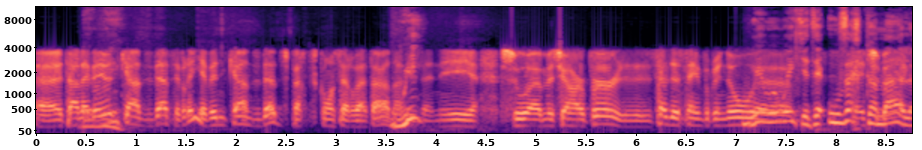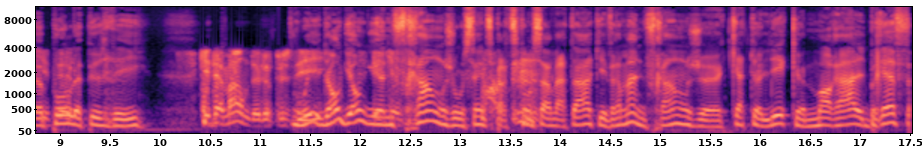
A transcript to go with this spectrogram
euh, tu en avais ben une candidate, c'est vrai, il y avait une candidate du Parti conservateur dans les années euh, sous euh, M. Harper, celle de Saint-Bruno. Oui, oui, oui, qui était ouvertement pour le PUSDI qui était membre de l'Opus Oui, donc, il y a une frange au sein du Parti conservateur qui est vraiment une frange catholique, morale. Bref,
